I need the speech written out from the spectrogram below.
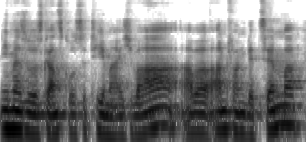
nicht mehr so das ganz große Thema. Ich war aber Anfang Dezember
